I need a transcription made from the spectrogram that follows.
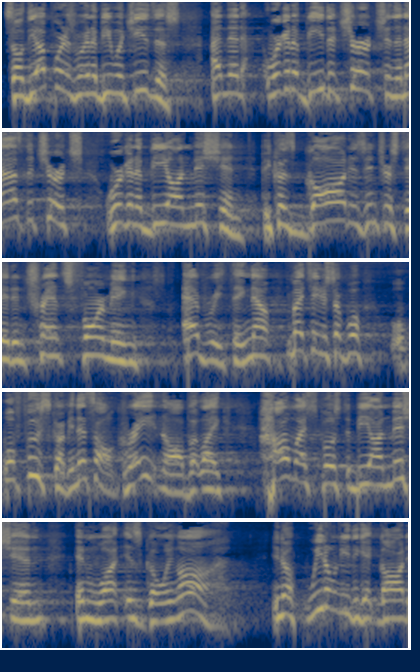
So the upward is we're going to be with Jesus and then we're going to be the church. And then as the church, we're going to be on mission because God is interested in transforming everything. Now, you might say to yourself, well, well, Fusco, I mean, that's all great and all, but like, how am I supposed to be on mission in what is going on? You know, we don't need to get God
